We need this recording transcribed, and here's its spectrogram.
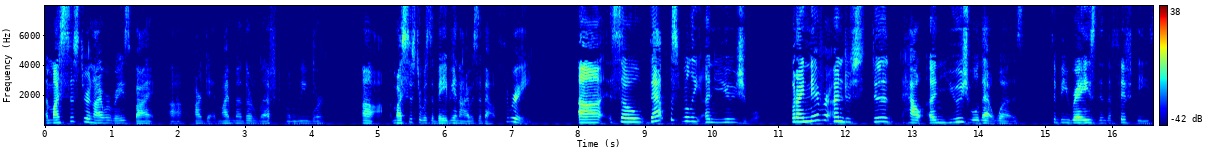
and my sister and I were raised by uh, our dad. My mother left when we were, uh, my sister was a baby and I was about three. Uh, so that was really unusual. But I never understood how unusual that was to be raised in the 50s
